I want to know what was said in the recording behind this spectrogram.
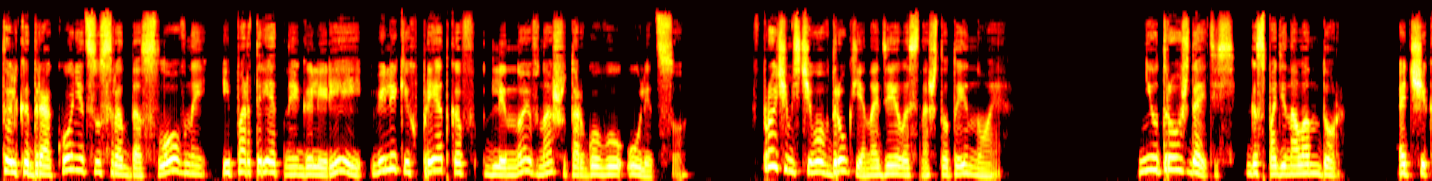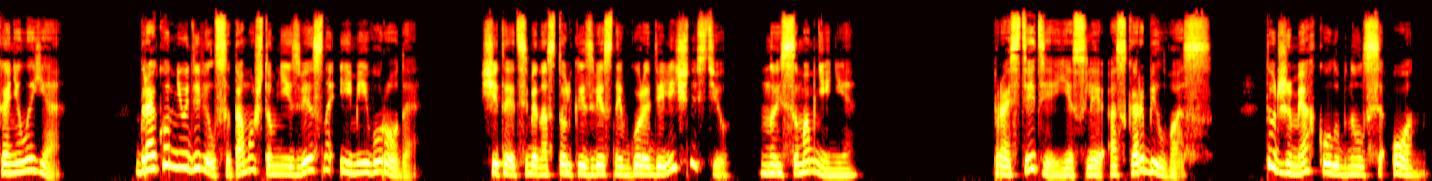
Только драконицу с родословной и портретной галереей великих предков длиной в нашу торговую улицу. Впрочем, с чего вдруг я надеялась на что-то иное. «Не утруждайтесь, господин Аландор», — отчеканила я. Дракон не удивился тому, что мне известно имя его рода — Считает себя настолько известной в городе личностью, но и самомнение. «Простите, если оскорбил вас». Тут же мягко улыбнулся он,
